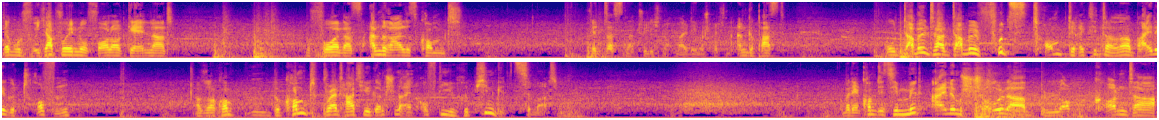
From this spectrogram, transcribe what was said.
Ja gut, ich habe vorhin nur Fallout geändert. Bevor das andere alles kommt, wird das natürlich nochmal dementsprechend angepasst. Oh, Double Double Foot Stomp direkt hintereinander, beide getroffen. Also da kommt, bekommt Bret Hart hier ganz schön einen auf die Rippchen gezimmert. Aber der kommt jetzt hier mit einem Shoulder-Block-Konter.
